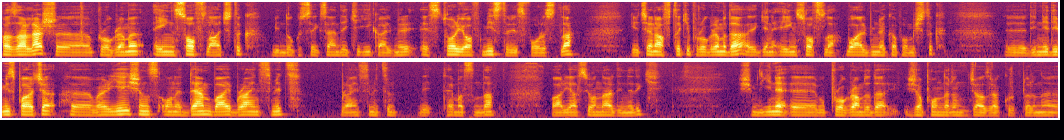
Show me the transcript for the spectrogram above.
pazarlar. Ee, programı Ain Soft'la açtık. 1980'deki ilk albümü A Story of Mysteries Forest'la. Geçen haftaki programı da e, gene Ain Soft'la bu albümle kapamıştık. Ee, dinlediğimiz parça e, Variations on a Dam by Brian Smith. Brian Smith'in bir temasından varyasyonlar dinledik. Şimdi yine e, bu programda da Japonların caz rock gruplarını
